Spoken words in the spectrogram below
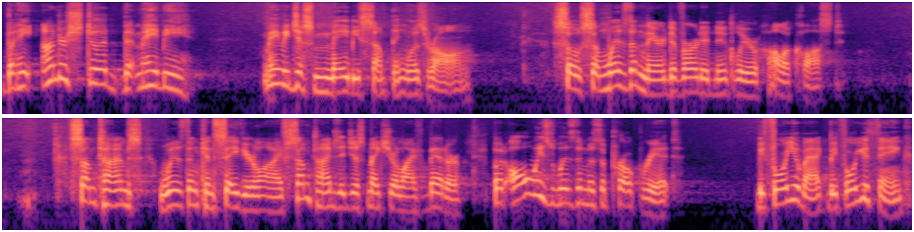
but he understood that maybe, maybe just maybe something was wrong. So some wisdom there diverted nuclear holocaust. Sometimes wisdom can save your life. Sometimes it just makes your life better. But always wisdom is appropriate. Before you act, before you think,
